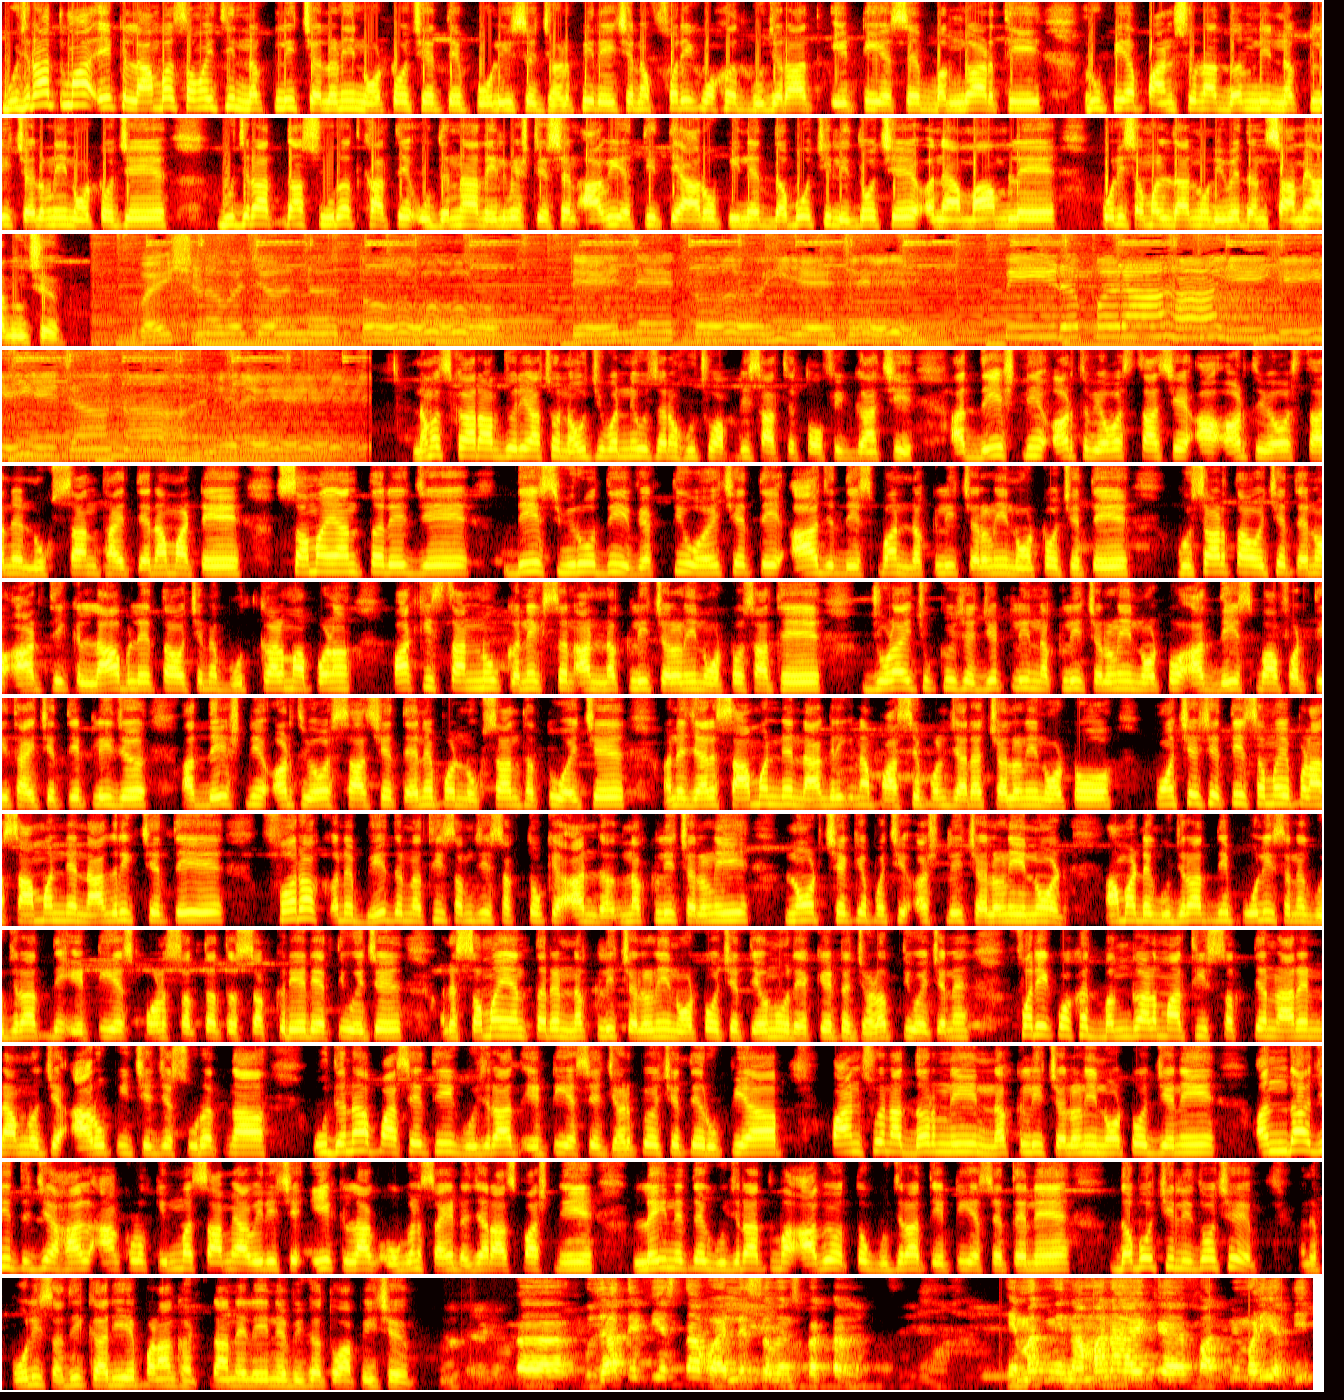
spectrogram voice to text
ગુજરાતમાં એક લાંબા સમયથી નકલી ચલણી નોટો છે તે પોલીસ ઝડપી રહી છે અને ફરી વખત ગુજરાત એટીએસે બંગાળથી રૂપિયા પાંચસોના દરની નકલી ચલણી નોટો જે ગુજરાતના સુરત ખાતે ઉધના રેલવે સ્ટેશન આવી હતી તે આરોપીને દબોચી લીધો છે અને આ મામલે પોલીસ અમલદારનું નિવેદન સામે આવ્યું છે. વૈષ્ણવજન તો નમસ્કાર, આપ જોઈ રહ્યા છો નવજીવન ન્યૂઝ અને હું છું આપની સાથે તોફિક ગાંચી. આ દેશની અર્થવ્યવસ્થા છે, આ અર્થવ્યવસ્થાને નુકસાન થાય તેના માટે સમયાંતરે જે દેશ વિરોધી વ્યક્તિઓ હોય છે તે આ જ દેશમાં નકલી ચલણી નોટો છે તે ઘુસાડતા હોય છે, તેનો આર્થિક લાભ લેતા હોય છે અને ભૂતકાળમાં પણ પાકિસ્તાનનું કનેક્શન આ નકલી ચલણી નોટો સાથે જોડાઈ ચૂક્યું છે. જેટલી નકલી ચલણી નોટો આ દેશમાં ફરતી થાય છે, તેટલી જ આ દેશની અર્થવ્યવસ્થા છે, તેને પણ નુકસાન થતું હોય છે. અને જ્યારે સામાન્ય નાગરિકના પાસે પણ જ્યારે ચલણી નોટો પહોંચે છે, તે સમયે પણ આ સામાન્ય નાગરિક છે, તે ફરક અને ભેદ નથી સમજી શકતો કે આ નકલી ચલણી નોટ છે કે પછી અસલી ચલણી નોટ. આ માટે ગુજરાતની પોલીસ અને ગુજરાતની એટીએસ પણ સતત સક્રિય રહેતી હોય છે. અને સમયાંતરે નકલી ચલણી નોટો છે તેનું રેકેટ ઝડપતી હોય છે અને ફરી એક વખત બંગાળમાંથી સત્યનારાયણ નામનો જે આરોપી છે જે સુરતના ઉધના પાસેથી ગુજરાત એટીએસે ઝડપ્યો છે તે રૂપિયા પાંચસોના દરની નકલી ચલણી નોટો જેની અંદાજિત જે હાલ આંકડો કિંમત સામે આવી રહી છે એક લાખ ઓગણસાઠ હજાર આસપાસની લઈને તે ગુજરાતમાં આવ્યો તો ગુજરાત એટીએસે તેને દબોચી લીધો છે અને પોલીસ અધિકારીએ પણ આ ઘટનાને લઈને વિગતો આપી છે. ગુજરાત એટીએસના વાયરલેસ સબ ઇન્સ્પેક્ટર હેમંત નીનામાના એક બાતમી મળી હતી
